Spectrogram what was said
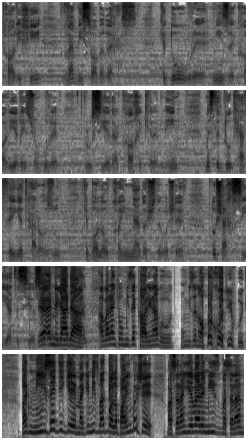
تاریخی و بی سابقه هست که دور میز کاری رئیس جمهور روسیه در کاخ کرملین مثل دو کفه ترازو که بالا و پایین نداشته باشه دو شخصیت سیاسی نگه در اولا که اون میز کاری نبود اون میز خوری بود. بعد میز دیگه مگه میز باید بالا پایین باشه؟ مثلا یه ور میز مثلا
